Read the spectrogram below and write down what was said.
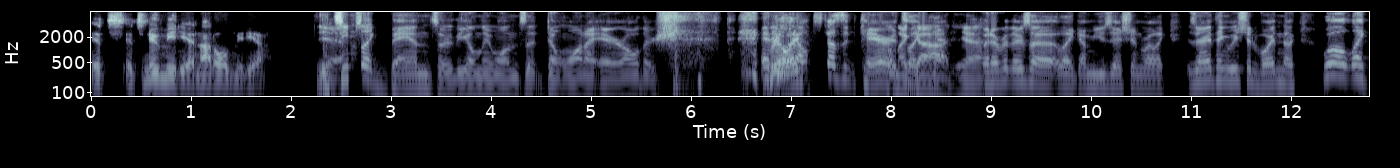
it's it's new media, not old media. Yeah. It seems like bands are the only ones that don't want to air all their shit. Anyone Really? else doesn't care. Oh my it's like, yeah, god. Yeah. whenever there's a like a musician, we're like, is there anything we should avoid? And they're like, well, like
